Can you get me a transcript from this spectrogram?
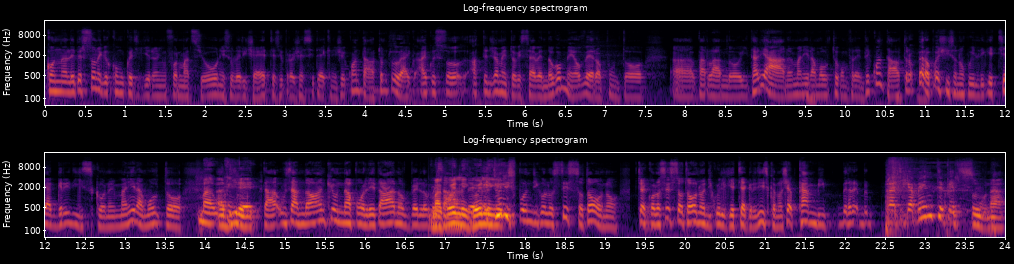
con le persone che comunque ti chiedono informazioni sulle ricette, sui processi tecnici e quant'altro, tu hai, hai questo atteggiamento che stai avendo con me, ovvero appunto uh, parlando italiano in maniera molto confidente e quant'altro, però poi ci sono quelli che ti aggrediscono in maniera molto Ma, uh, diretta, usando anche un napoletano bello pesante, Ma quelli, quelli e tu rispondi con lo stesso tono, cioè con lo stesso tono di quelli che ti aggrediscono, cioè cambi praticamente persona,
